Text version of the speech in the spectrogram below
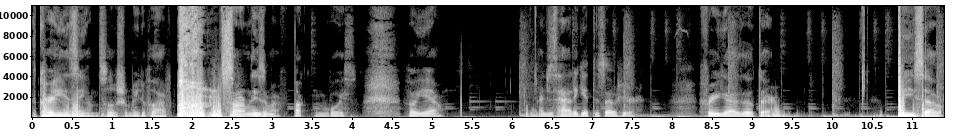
It's crazy on social media platforms sorry i'm losing my fucking voice. But yeah i just had to get this out here for you guys out there. Peace out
